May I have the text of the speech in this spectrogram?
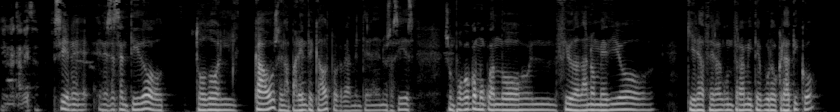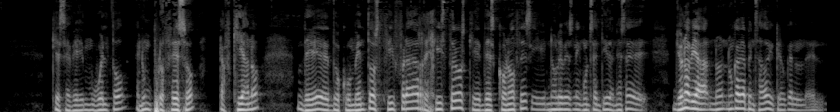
en la cabeza. Sí, en, en ese sentido, todo el caos, el aparente caos, porque realmente no es así, es, es un poco como cuando el ciudadano medio quiere hacer algún trámite burocrático que se ve envuelto en un proceso kafkiano de documentos, cifras, registros que desconoces y no le ves ningún sentido. En ese, yo no había, no- nunca había pensado y creo que el- el-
